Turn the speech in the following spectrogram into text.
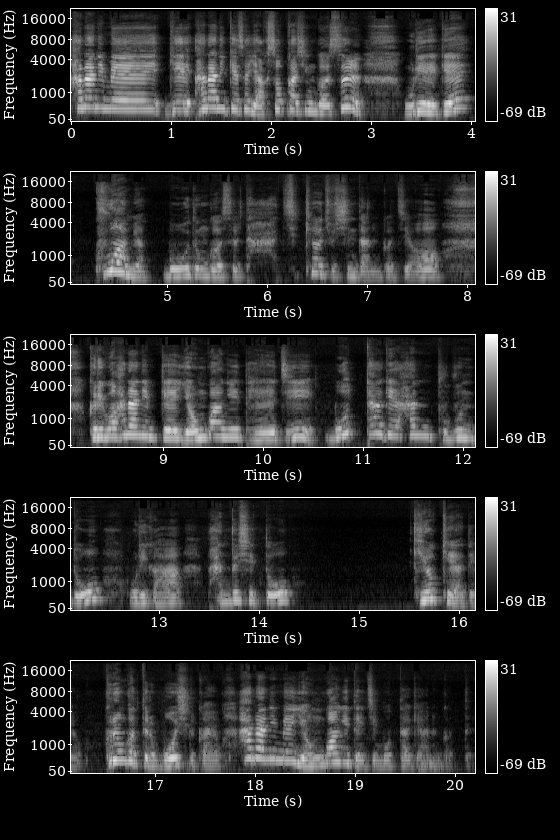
하나님에게 하나님께서 약속하신 것을 우리에게 구하면 모든 것을 다 지켜주신다는 거죠. 그리고 하나님께 영광이 되지 못하게 한 부분도 우리가 반드시 또 기억해야 돼요. 그런 것들은 무엇일까요? 하나님의 영광이 되지 못하게 하는 것들.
